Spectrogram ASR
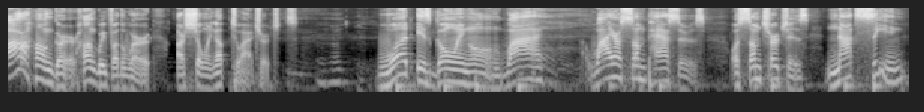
are hunger hungry for the word are showing up to our churches. Mm-hmm. What is going on? Why why are some pastors or some churches not seeing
